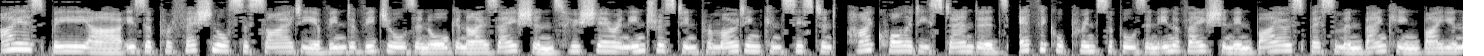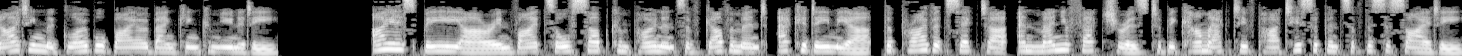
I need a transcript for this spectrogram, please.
ISBER is a professional society of individuals and organizations who share an interest in promoting consistent, high-quality standards, ethical principles and innovation in biospecimen banking by uniting the global biobanking community. ISBER invites all subcomponents of government, academia, the private sector, and manufacturers to become active participants of the society.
